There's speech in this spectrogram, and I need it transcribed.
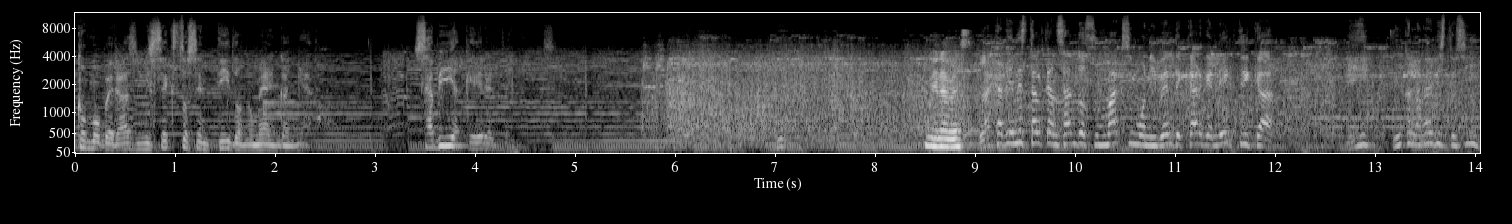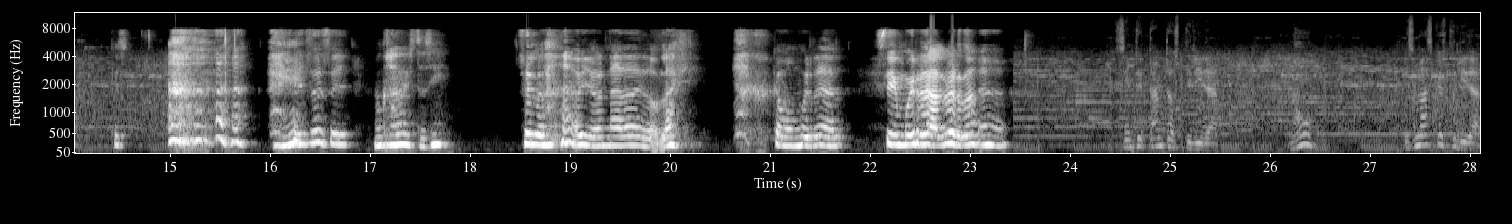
Como verás, mi sexto sentido no me ha engañado. Sabía que era el Fénix. Mira, ves. La cadena está alcanzando su máximo nivel de carga eléctrica. ¿Eh? Nunca la había visto así. ¿Qué es? Eso sí. Nunca lo he visto así. Se lo oyó nada de doblaje. Como muy real. Sí, muy real, ¿verdad? Ajá. Siente tanta hostilidad. No, es más que hostilidad.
